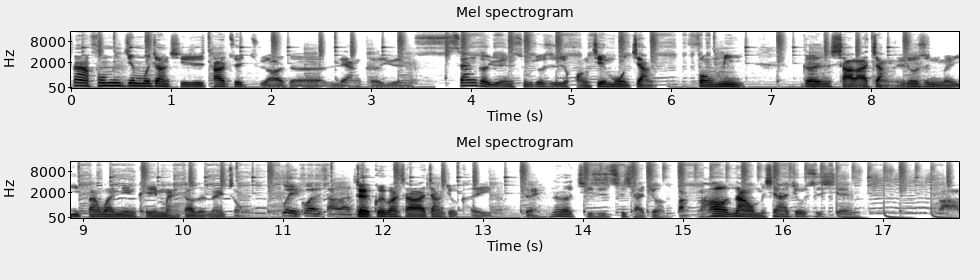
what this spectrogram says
那蜂蜜芥末酱其实它最主要的两个元三个元素就是黄芥末酱、蜂蜜跟沙拉酱，也就是你们一般外面可以买到的那种桂冠沙拉酱。对，桂冠沙拉酱就可以了。对，那个其实吃起来就很棒。然后，那我们现在就是先把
